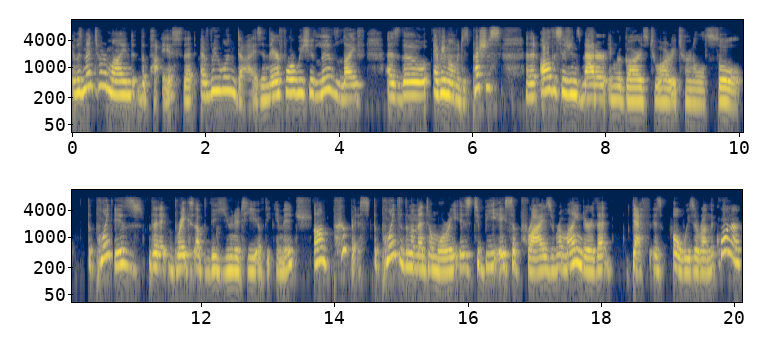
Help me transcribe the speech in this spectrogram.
It was meant to remind the pious that everyone dies and therefore we should live life as though every moment is precious and that all decisions matter in regards to our eternal soul. The point is that it breaks up the unity of the image on purpose. The point of the memento mori is to be a surprise reminder that death is always around the corner,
